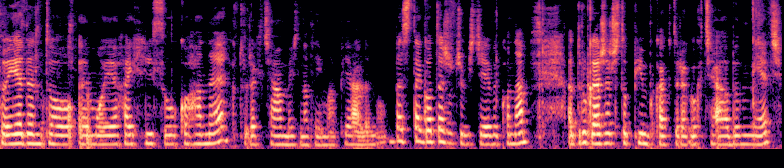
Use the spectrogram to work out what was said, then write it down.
To jeden to e, moje high heelsy ukochane, które chciałam mieć na tej mapie, ale no bez tego też oczywiście je wykonam. A druga rzecz to pimpka, którego chciałabym mieć.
